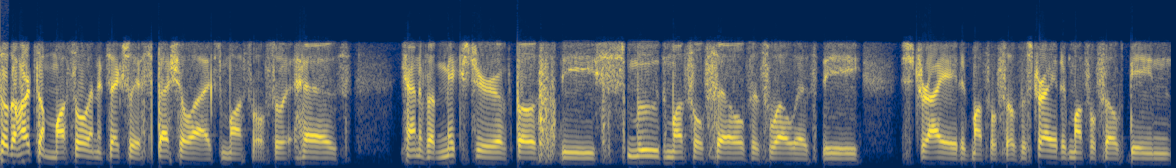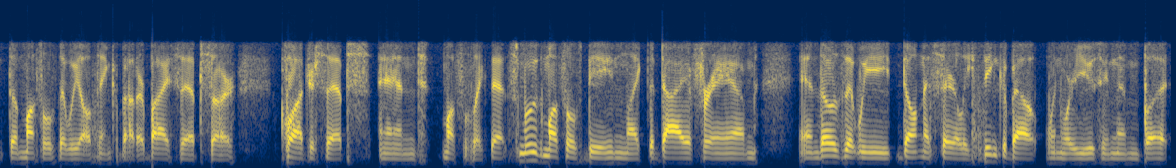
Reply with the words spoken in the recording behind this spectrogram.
So the heart's a muscle, and it's actually a specialized muscle. So it has kind of a mixture of both the smooth muscle cells as well as the striated muscle cells. The striated muscle cells being the muscles that we all think about, our biceps, our quadriceps and muscles like that. Smooth muscles being like the diaphragm and those that we don't necessarily think about when we're using them, but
